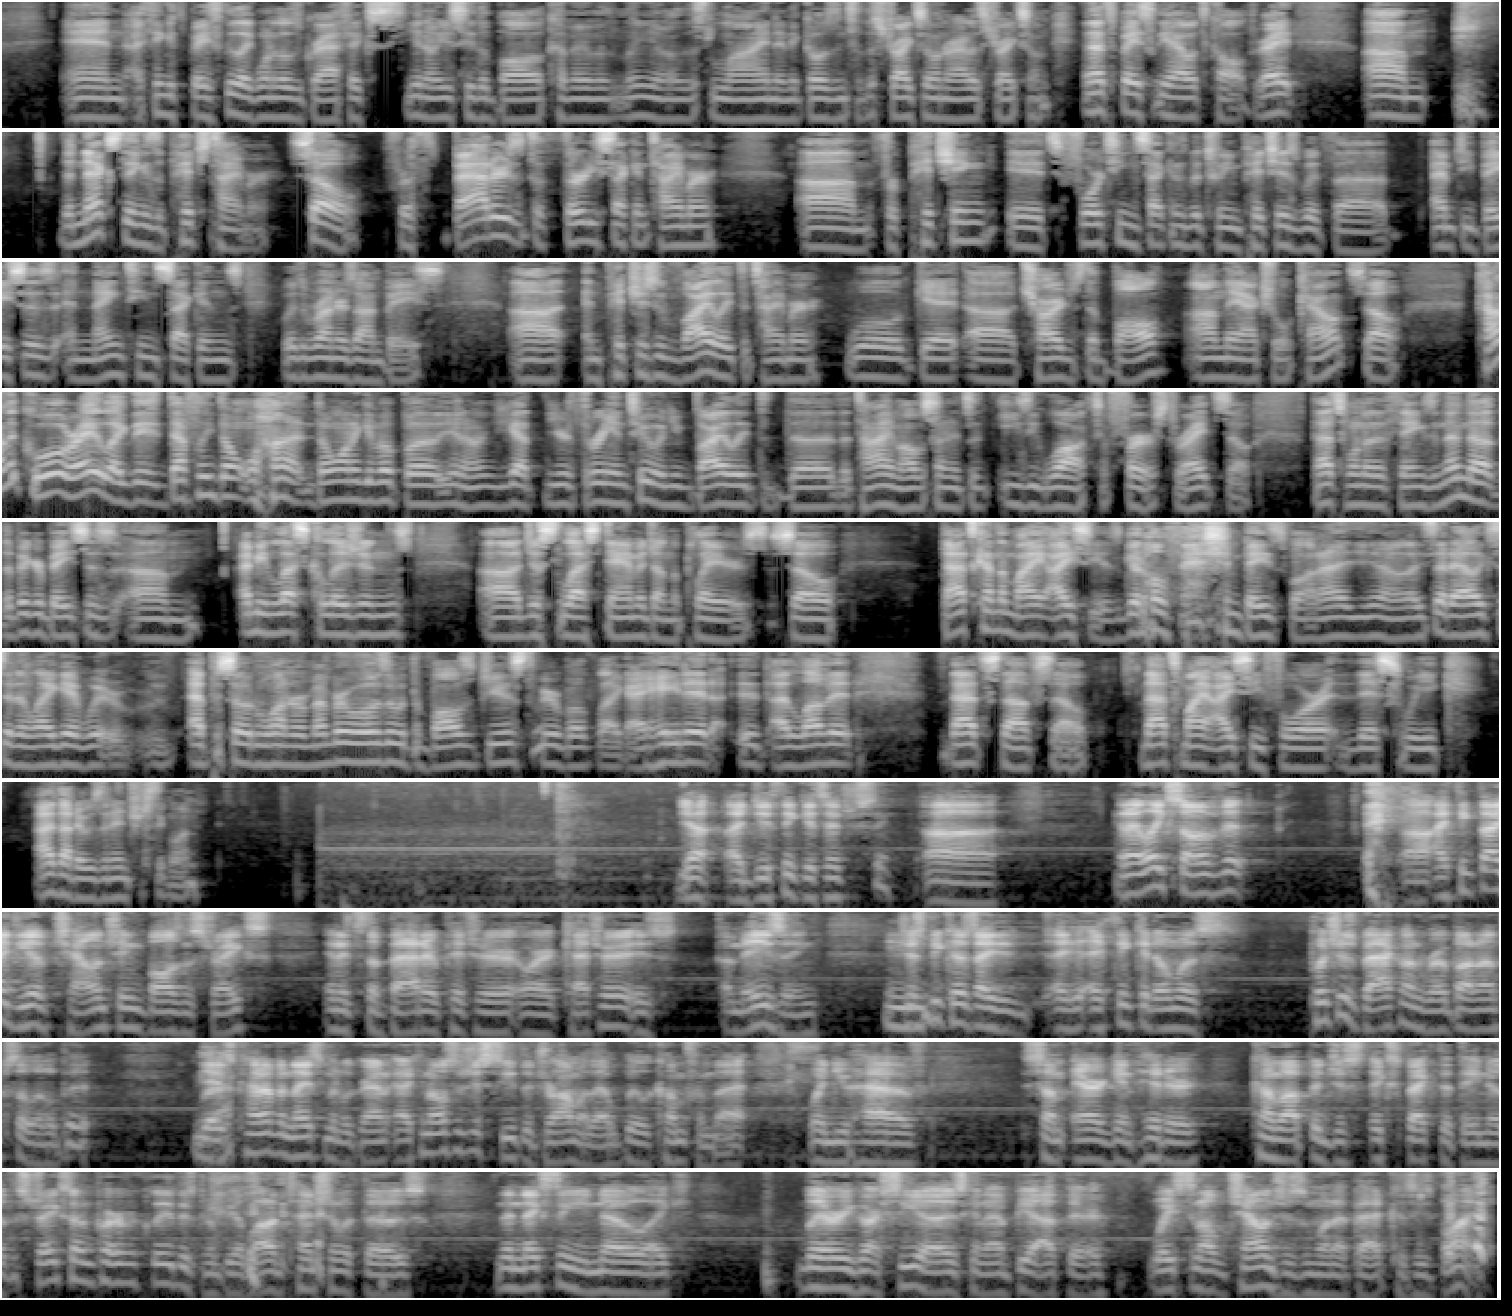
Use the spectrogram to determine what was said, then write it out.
And I think it's basically like one of those graphics. You know, you see the ball come in with you know this line, and it goes into the strike zone or out of the strike zone, and that's basically how it's called, right? Um, the next thing is a pitch timer. So for th- batters, it's a 30 second timer. Um, for pitching, it's 14 seconds between pitches with uh, empty bases and 19 seconds with runners on base. Uh, and pitchers who violate the timer will get uh, charged the ball on the actual count. So kind of cool, right? Like they definitely don't want don't want to give up a you know you got your three and two and you violate the, the the time. All of a sudden it's an easy walk to first, right? So that's one of the things. And then the the bigger bases, um, I mean less collisions, uh, just less damage on the players. So that's kind of my icy is good old fashioned baseball. And I, you know, I said Alex didn't like it. we episode one, remember what was it with the balls juiced? We were both like, I hate it. it I love it. That stuff. So that's my icy for this week. I thought it was an interesting one. Yeah, I do think it's interesting, uh, and I like some of it. Uh, I think the idea of challenging balls and strikes, and it's the batter, pitcher, or catcher, is amazing. Just mm-hmm. because I, I I think it almost pushes back on robot umps a little bit. But Yeah. it's kind of a nice middle ground. I can also just see the drama that will come from that when you have some arrogant hitter come up and just expect that they know the strike zone perfectly. There's going to be a lot of tension with those. And then next thing you know, like Leury Garcia is going to be out there wasting all the challenges in one at bat because he's blind.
